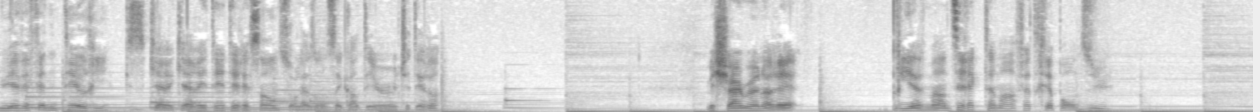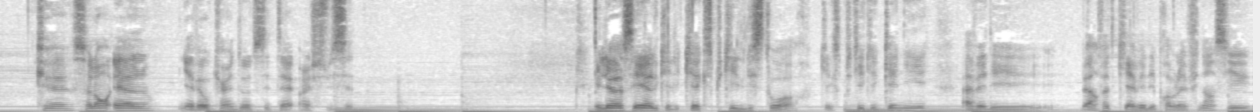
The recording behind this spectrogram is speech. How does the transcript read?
lui avait fait une théorie qui aurait été intéressante sur la zone 51, etc. Mais Sharon aurait brièvement, directement en fait répondu que selon elle, il n'y avait aucun doute, c'était un suicide. Et là, c'est elle qui, a expliqué l'histoire, qui a expliqué que Kenny avait des. Ben, en fait, qu'il avait des problèmes financiers.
